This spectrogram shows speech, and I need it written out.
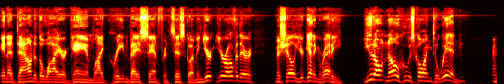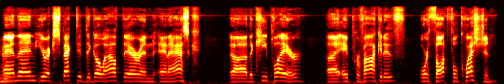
in a down to the wire game like Green Bay San Francisco? I mean, you're you're over there, Michele, you're getting ready. You don't know who's going to win. And then you're expected to go out there and, and ask uh, the key player uh, a provocative or thoughtful question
